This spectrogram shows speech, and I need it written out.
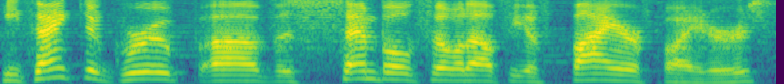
He thanked a group of assembled Philadelphia firefighters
